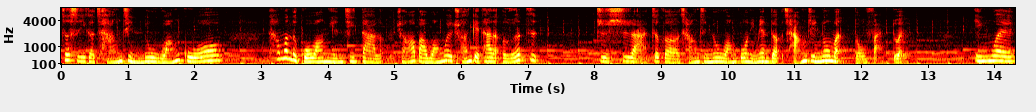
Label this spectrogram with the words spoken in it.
这是一个长颈鹿王国哦。他们的国王年纪大了，想要把王位传给他的儿子。只是啊，这个长颈鹿王国里面的长颈鹿们都反对。因为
